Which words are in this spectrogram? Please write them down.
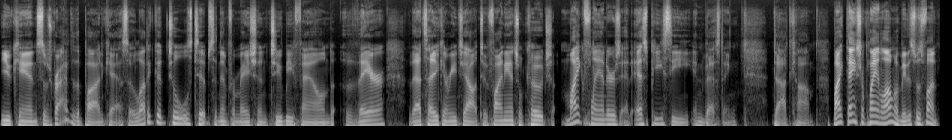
You can subscribe to the podcast. So a lot of good tools, tips, and information to be found there. That's how you can reach out to financial coach Mike Flanders at spcinvesting.com. Mike, thanks for playing along with me. This was fun.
